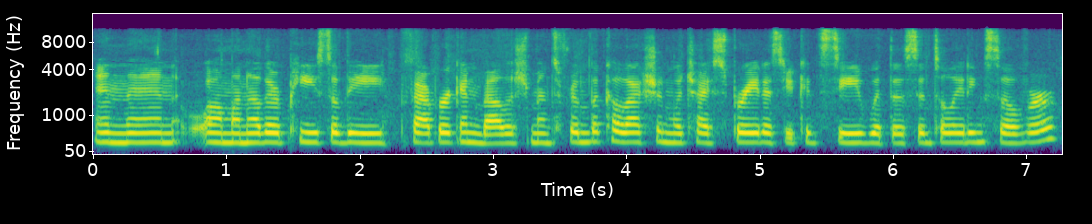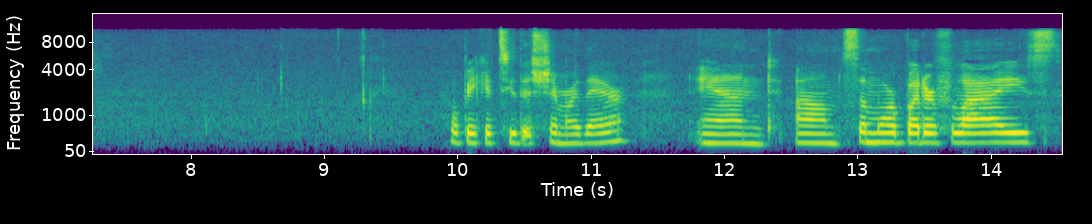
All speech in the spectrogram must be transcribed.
And then um, another piece of the fabric embellishments from the collection, which I sprayed, as you can see, with the scintillating silver. Hope you could see the shimmer there. And um, some more butterflies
